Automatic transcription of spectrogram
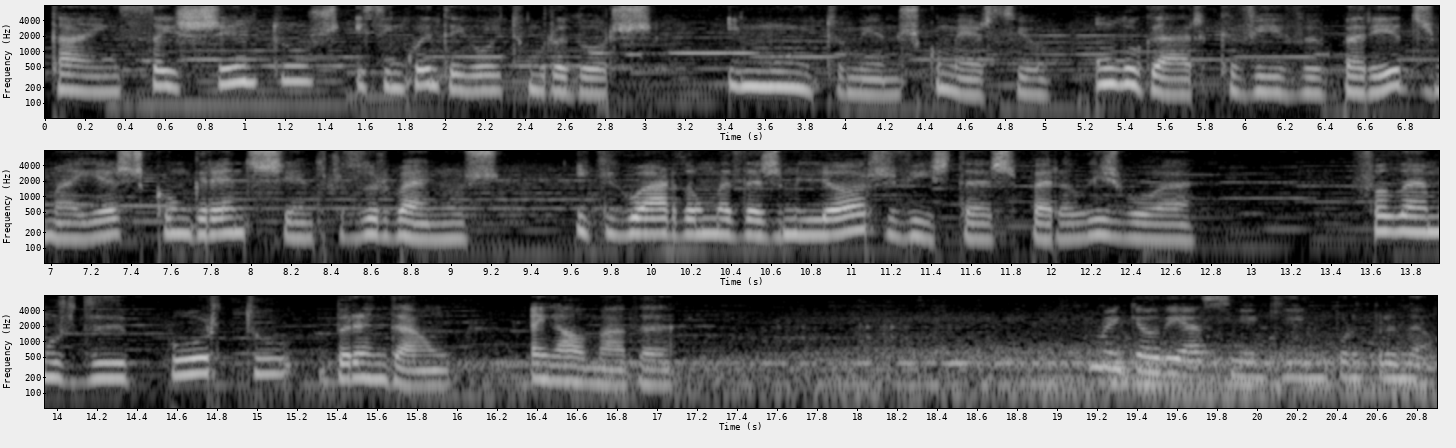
Tem 658 moradores e muito menos comércio. Um lugar que vive paredes meias com grandes centros urbanos e que guarda uma das melhores vistas para Lisboa. Falamos de Porto Brandão, em Almada. Como é que é o dia assim aqui no Porto Brandão?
